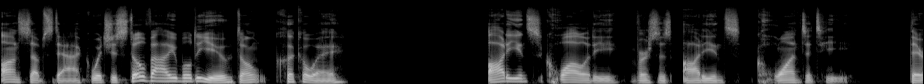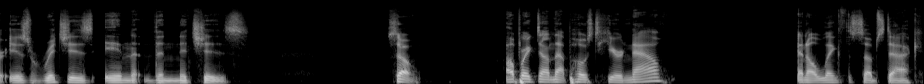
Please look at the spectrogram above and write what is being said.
on Substack, which is still valuable to you. Don't click away. Audience quality versus audience quantity. There is riches in the niches. So, I'll break down that post here now, and I'll link the Substack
